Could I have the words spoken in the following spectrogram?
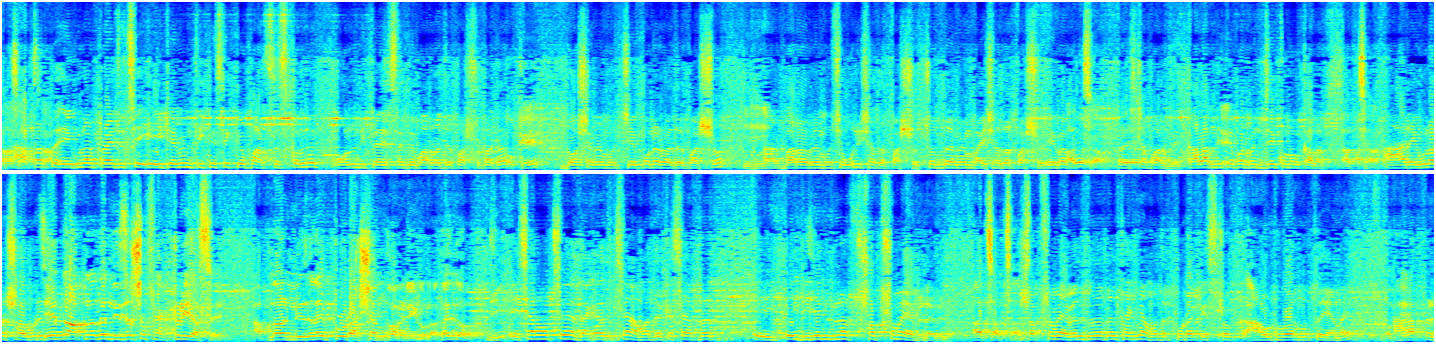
আচ্ছা, আপনার আচ্ছা। তো এগুলার প্রাইস হচ্ছে এইট এম এম থিকনেসে কেউ পারচেস করলে অনলি প্রাইস থাকবে বারো হাজার পাঁচশো টাকা। ওকে দশ এম এম হচ্ছে পনেরো হাজার পাঁচশো। আর বারো এম এম হচ্ছে উনিশ হাজার পাঁচশো। চোদ্দ এম এম বাইশ হাজার পাঁচশো। এভাবে। প্রাইসটা বাড়বে। কালার নিতে পারবেন যে কোনো কালার আচ্ছা। আর এগুলার সর্বনিম্ন যেহেতু আপনাদের নিজস্ব ফ্যাক্টরি আছে আপনারা নিজেরাই প্রোডাকশন করেন এগুলা তাই তো? জি এছাড়া হচ্ছে দেখা যাচ্ছে আমাদের কাছে আপনার এই এই ডিজাইনগুলো সবসময় অ্যাভেলেবেল আচ্ছা আচ্ছা সব সবসময় অ্যাভেলেবেল থাকবে আমাদের প্রোডাক্ট স্টক আউট হওয়ার মতো ইয়ে নয়. আর আপনার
